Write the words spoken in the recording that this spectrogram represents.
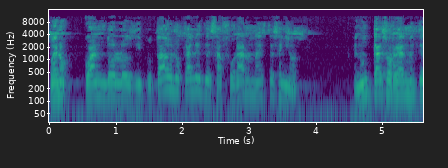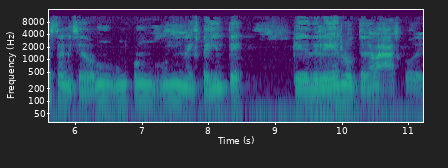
Bueno, cuando los diputados locales desaforaron a este señor, en un caso realmente estremecedor, un, un, expediente que de leerlo te daba asco de,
